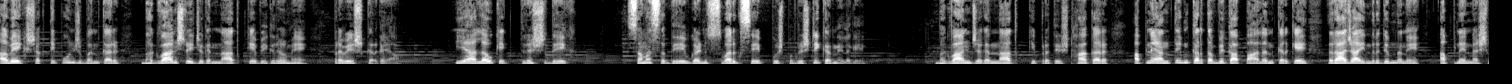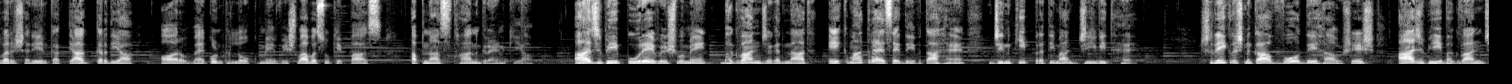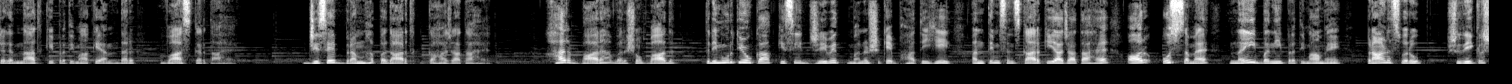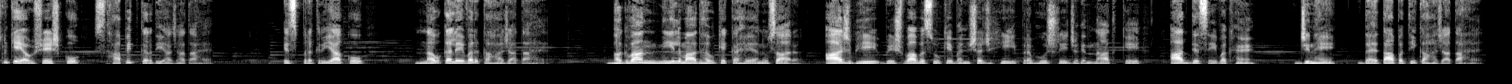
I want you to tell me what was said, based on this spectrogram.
अब एक शक्तिपुंज बनकर भगवान श्री जगन्नाथ के विग्रह में प्रवेश कर गया। यह अलौकिक दृश्य देख समस्त देवगण स्वर्ग से पुष्पवृष्टि करने लगे। भगवान जगन्नाथ की प्रतिष्ठा कर अपने अंतिम कर्तव्य का पालन करके राजा इंद्रद्युम्न ने अपने नश्वर शरीर का त्याग कर दिया और वैकुंठ लोक में विश्वावसु के पास अपना स्थान ग्रहण किया। आज भी पूरे विश्व में भगवान जगन्नाथ एकमात्र ऐसे देवता हैं जिनकी प्रतिमा जीवित है। श्री कृष्ण का वो देहावशेष आज भी भगवान जगन्नाथ की प्रतिमा के अंदर वास करता है, जिसे ब्रह्म पदार्थ कहा जाता है। हर बारह वर्षों बाद त्रिमूर्तियों का किसी जीवित मनुष्य के भांति ही अंतिम संस्कार किया जाता है और उस समय नई बनी प्रतिमा में प्राण स्वरूप श्री कृष्ण के अवशेष को स्थापित कर दिया जाता है। इस प्रक्रिया को नवकलेवर कहा जाता है। भगवान नीलमाधव के कहे अनुसार, आज भी विश्वावसु के वंशज ही प्रभु श्री जगन्नाथ के आद्य सेवक हैं, जिन्हें दैतापति कहा जाता है।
